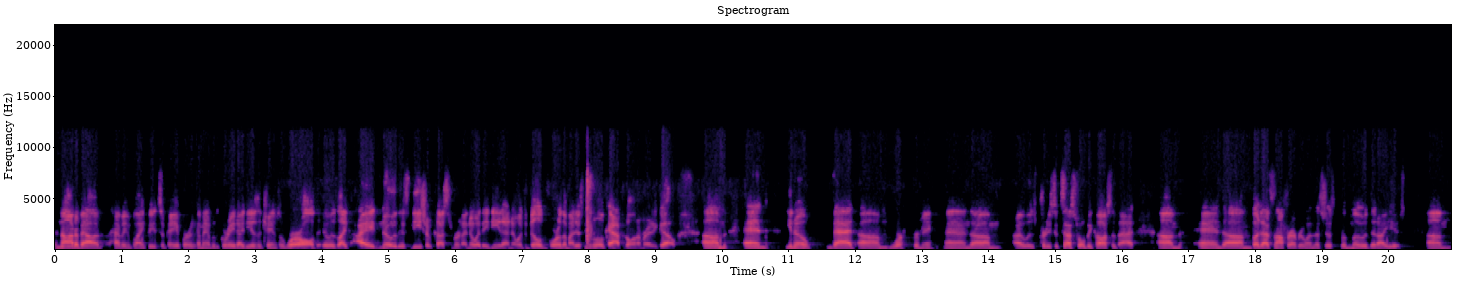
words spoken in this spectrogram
not about having a blank piece of paper coming up with great ideas that change the world. It was like I know this niche of customers. I know what they need. I know what to build for them. I just need a little capital, and I'm ready to go. Um, and you know that um, worked for me, and um, I was pretty successful because of that. Um, and um, but that's not for everyone. That's just the mode that I used. Um,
